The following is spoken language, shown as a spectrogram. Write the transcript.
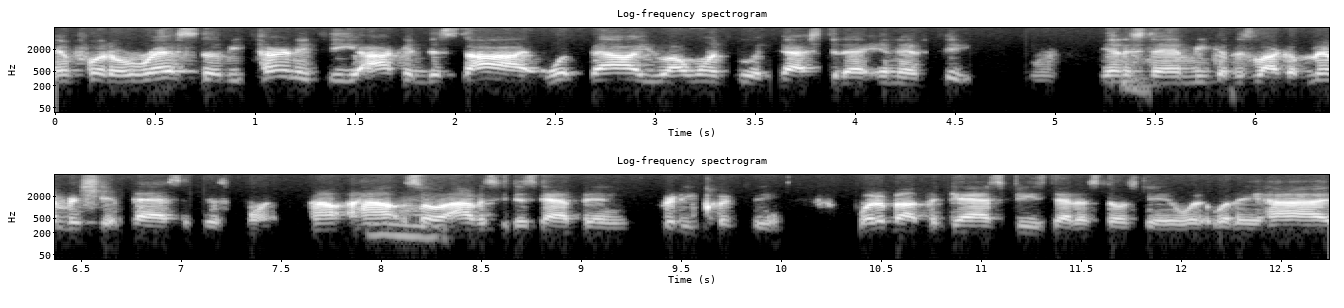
And for the rest of eternity, I can decide what value I want to attach to that NFT. You understand me? Because it's like a membership pass at this point. How, how, so obviously this happened pretty quickly. What about the gas fees that are associated with, were they high?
